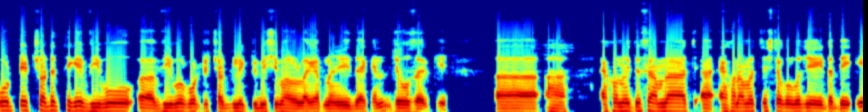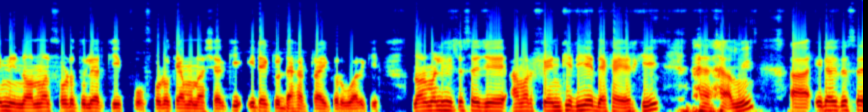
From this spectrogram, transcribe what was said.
পোর্ট্রেট শটের থেকে ভিভো ভিভোর পোর্ট্রেট শটগুলো একটু বেশি ভালো লাগে আপনারা যদি দেখেন জোস আর কি। আহ, এখন হইতেছে আমরা এখন আমরা চেষ্টা করব যে এটাতে এমনি নর্মাল ফটো তুলে আর কি ফটো কেমন আসে আর কি, এটা একটু দেখার ট্রাই করব আর কি। নর্মালি হইতেছে যে আমার ফ্রেন্ডকে দিয়ে দেখাই আর কি, আমি। এটা হইতেছে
